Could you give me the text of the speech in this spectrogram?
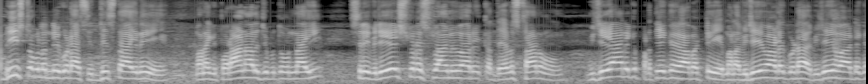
అభీష్టములన్నీ కూడా సిద్ధిస్తాయని మనకి పురాణాలు చెబుతూ ఉన్నాయి. శ్రీ విజయేశ్వర స్వామి వారి యొక్క దేవస్థానం విజయానికి ప్రతీక కాబట్టి మన విజయవాడకు కూడా విజయవాటిక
